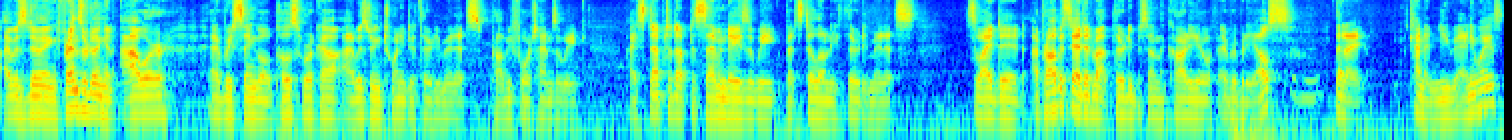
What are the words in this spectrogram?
I was doing friends were doing an hour every single post workout. I was doing 20 to 30 minutes, probably four times a week. I stepped it up to seven days a week, but still only 30 minutes. So I did. I probably say I did about 30% of the cardio of everybody else mm-hmm. that I kind of knew anyways,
